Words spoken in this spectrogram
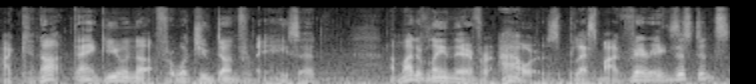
I cannot thank you enough for what you've done for me, he said. I might have lain there for hours, bless my very existence.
